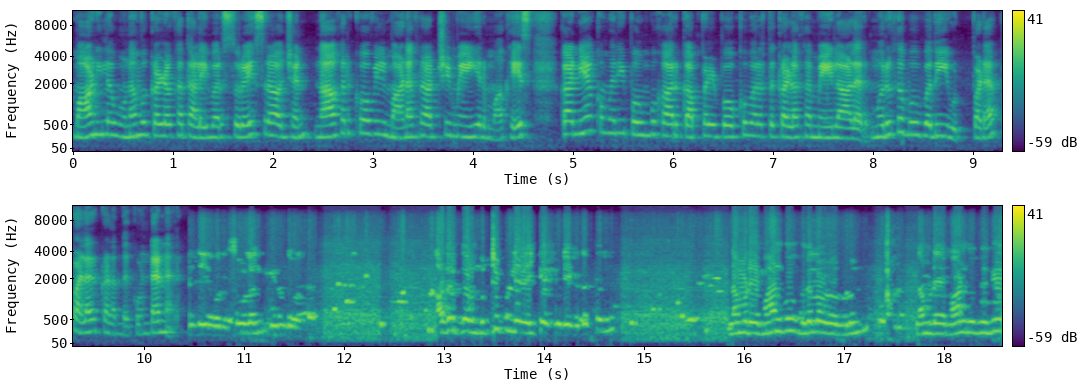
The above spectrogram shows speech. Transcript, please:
மாநில உணவுக் கழக தலைவர் சுரேஷ்ராஜன் நாகர்கோவில் மாநகராட்சி மேயர் மகேஷ் கன்னியாகுமரி பூம்புகார் கப்பல் போக்குவரத்து கழக மேலாளர் முருகபூபதி உட்பட பலர் கலந்து கொண்டனர். அதற்கு ஒரு முற்றுப்புள்ளி வைக்கக்கூடிய விதத்தில் நம்முடைய மாண்பு முதல்வர்களும் நம்முடைய மாண்புமிகு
